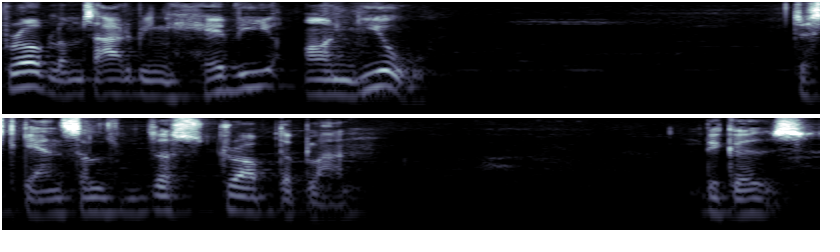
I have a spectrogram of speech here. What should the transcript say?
problems are being heavy on you, just cancel, just drop the plan because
